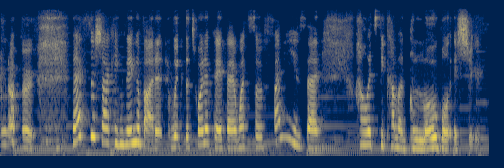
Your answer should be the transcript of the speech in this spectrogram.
no. That's the shocking thing about it with the toilet paper. And what's so funny is that how it's become a global issue.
